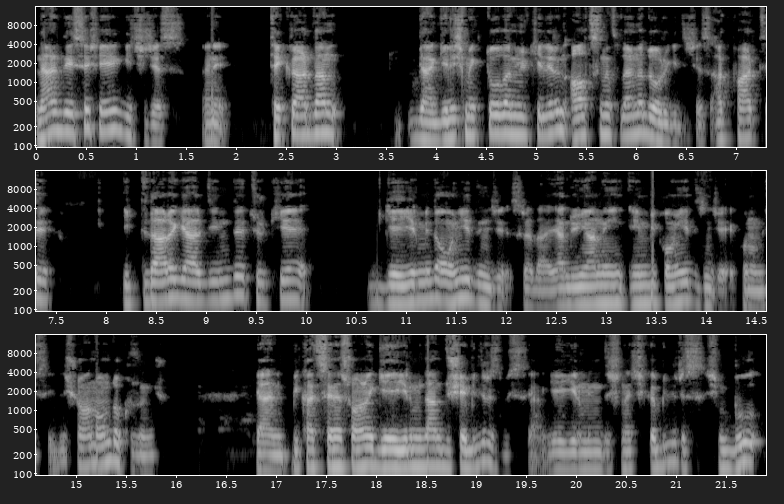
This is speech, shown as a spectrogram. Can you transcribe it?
neredeyse şeye geçeceğiz. Hani tekrardan yani gelişmekte olan ülkelerin alt sınıflarına doğru gideceğiz. AK Parti iktidara geldiğinde Türkiye G20'de 17. sırada. Yani dünyanın en büyük 17. ekonomisiydi. Şu an 19. Yani birkaç sene sonra G20'den düşebiliriz biz. Yani G20'nin dışına çıkabiliriz. Şimdi bu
